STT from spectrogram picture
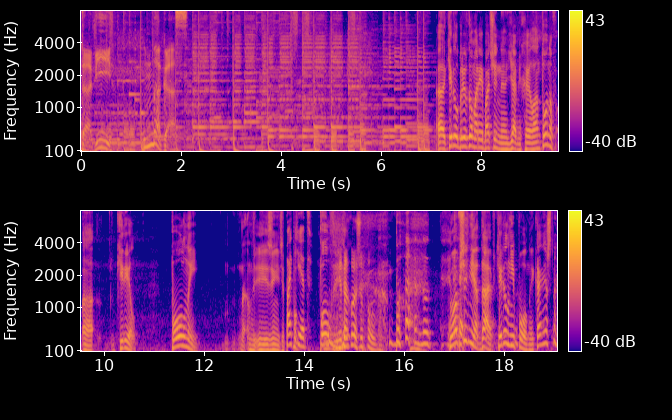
«Дави на газ». Э, Кирилл Бревдо, Мария Бачинина, я, Михаил Антонов. Э, Кирилл, полный... э, Извините. Пакет. по- Полный. Не такой уж и полный. Ну, Ну, вообще нет, да. Кирилл не полный, конечно.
